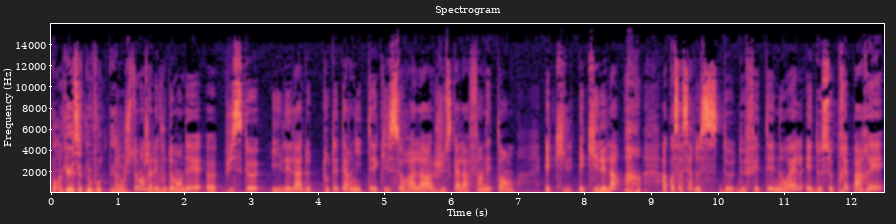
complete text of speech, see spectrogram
pour accueillir cette nouveauté. Alors justement, j'allais vous demander, euh, puisqu'il est là de toute éternité, qu'il sera là jusqu'à la fin des temps, et qu'il est là, à quoi ça sert de, de, de fêter Noël et de se préparer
